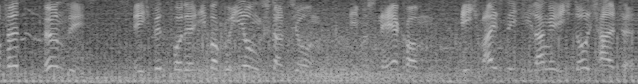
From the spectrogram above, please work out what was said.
Prophet, hören Sie. Ich bin vor der Evakuierungsstation. Sie müssen herkommen. Ich weiß nicht, wie lange ich durchhalte.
